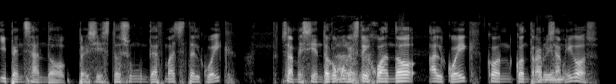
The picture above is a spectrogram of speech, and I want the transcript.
y pensando, pero si esto es un deathmatch del Quake. O sea, me siento como que estoy jugando al Quake con, contra mis amigos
